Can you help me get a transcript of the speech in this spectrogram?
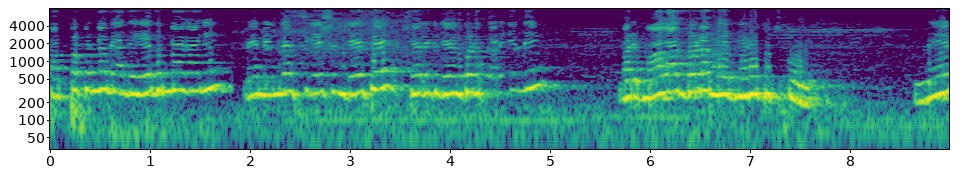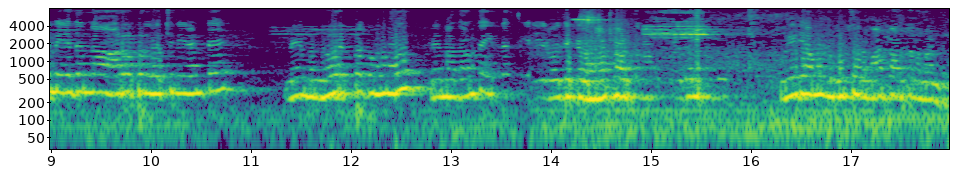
తప్పకుండా మేము అది ఏదున్నా గానీ మేము ఇన్వెస్టిగేషన్ చేసే చెరుకు చేయడం కూడా జరిగింది. మరి మాలాగా కూడా మీరు నిరూపించుకోండి. మేము ఏదన్నా ఆరోపణలు వచ్చినాయి అంటే మేము నోరెప్పక ముందు మేము అదంతా ఇన్వెస్టిగేట్ ఈరోజు రోజు ఇక్కడ మాట్లాడుతున్నాం. మీడియా ముందు కూర్చొని మాట్లాడుతున్నామండి.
